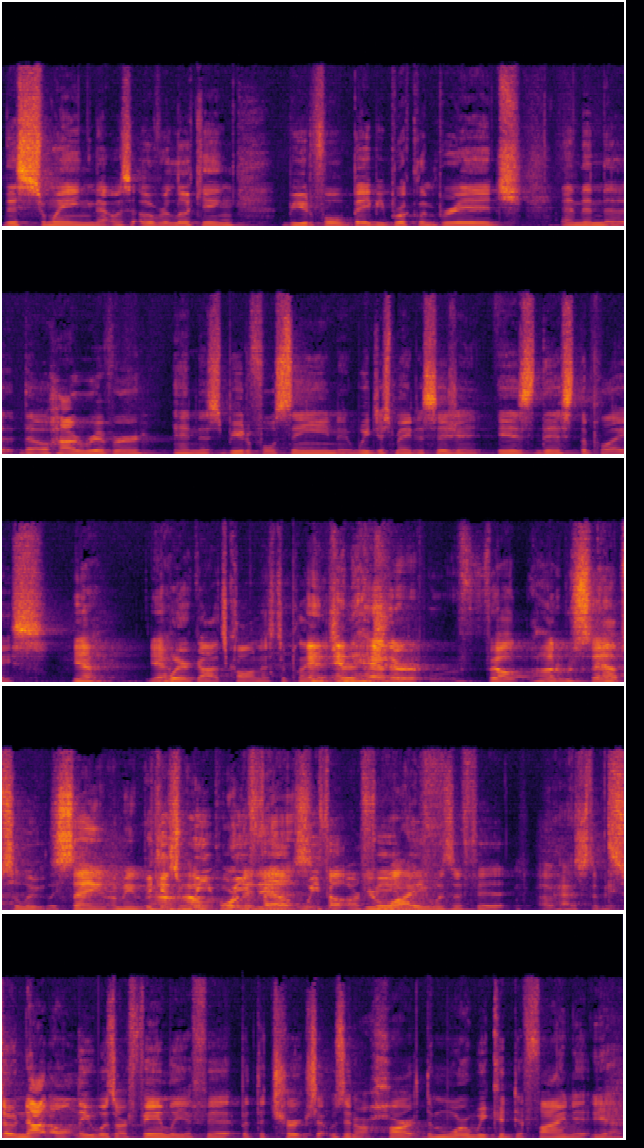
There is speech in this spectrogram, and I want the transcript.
this swing that was overlooking beautiful baby Brooklyn Bridge, and then the the Ohio River, and this beautiful scene, and we just made a decision: is this the place Yeah, yeah. where God's calling us to plant and, and Heather felt 100% Absolutely. same. I mean, because how, how we, important we it felt we felt our family wife. was a fit. Oh, it has to be. So not only was our family a fit, but the church that was in our heart, the more we could define it, Yeah.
